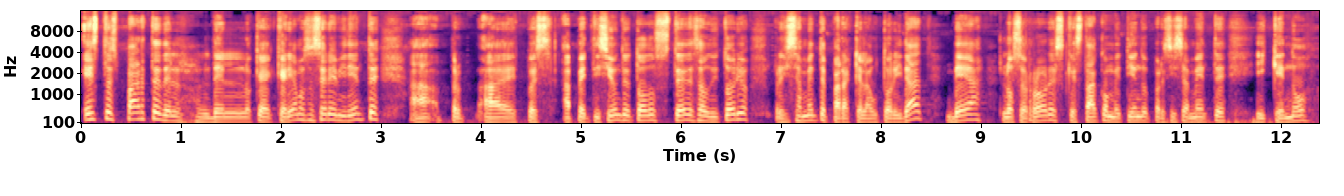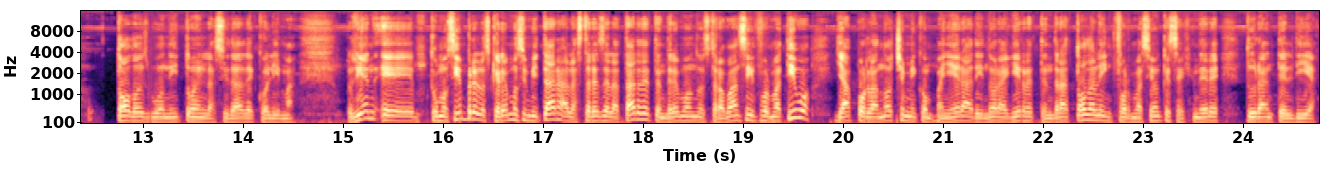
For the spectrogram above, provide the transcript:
esto es parte de lo que queríamos hacer evidente a, pues, a petición de todos ustedes, auditorio, precisamente para que la autoridad vea los errores que está cometiendo precisamente y que no todo es bonito en la ciudad de Colima. Pues bien, eh, como siempre los queremos invitar a las 3 de la tarde, tendremos nuestro avance informativo. Ya por la noche mi compañera Dinora Aguirre tendrá toda la información que se genere durante el día.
